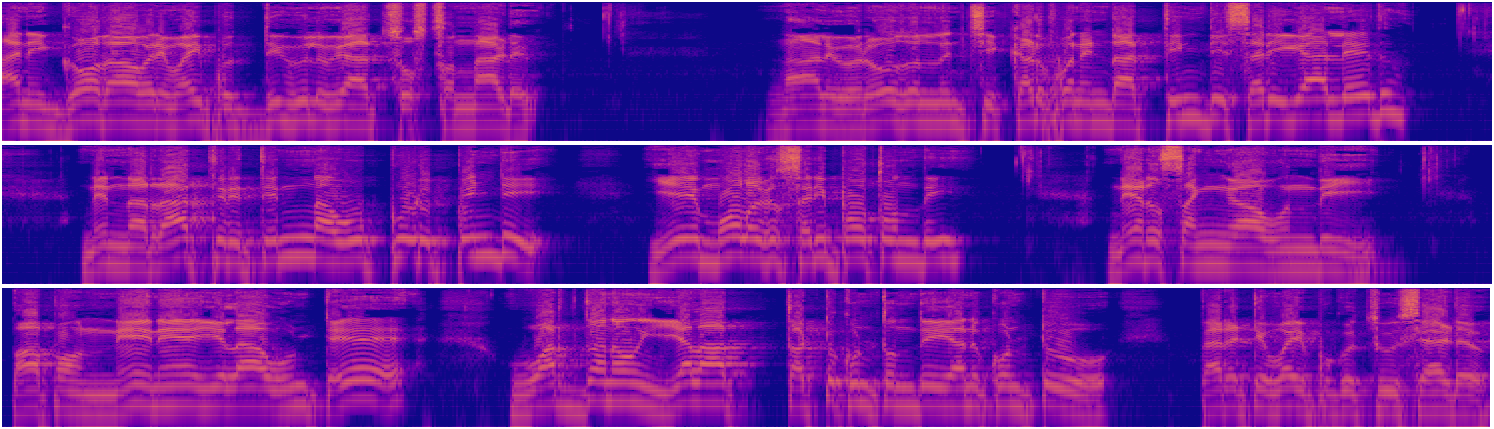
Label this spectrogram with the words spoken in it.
అని గోదావరి వైపు దిగులుగా చూస్తున్నాడు. నాలుగు రోజుల నుంచి కడుపు నిండా తిండి సరిగా లేదు. నిన్న రాత్రి తిన్న ఉప్పుడు పిండి ఏ మూలకు సరిపోతుంది? నీరసంగా ఉంది. పాపం నేనే ఇలా ఉంటే వర్ధనం ఎలా తట్టుకుంటుంది అనుకుంటూ పెరటి వైపుకు చూశాడు.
